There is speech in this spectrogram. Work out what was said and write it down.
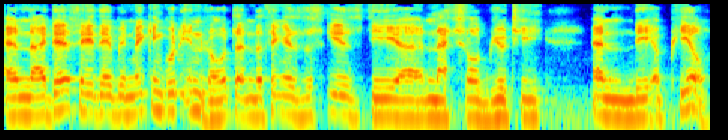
And I dare say they've been making good inroads. And the thing is, this is the uh, natural beauty and the appeal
